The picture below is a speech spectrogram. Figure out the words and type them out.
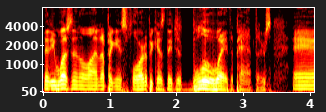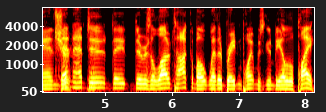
that he wasn't in the lineup against Florida because they just blew away the Panthers, and sure. then had to. They, there was a lot of talk about whether Brayden Point was going to be able to play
